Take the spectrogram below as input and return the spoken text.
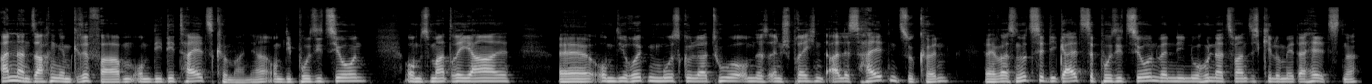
anderen Sachen im Griff haben, um die Details kümmern, ja, um die Position, ums Material, äh, um die Rückenmuskulatur, um das entsprechend alles halten zu können. Weil was nutzt dir die geilste Position, wenn du nur 120 Kilometer hältst, ne?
